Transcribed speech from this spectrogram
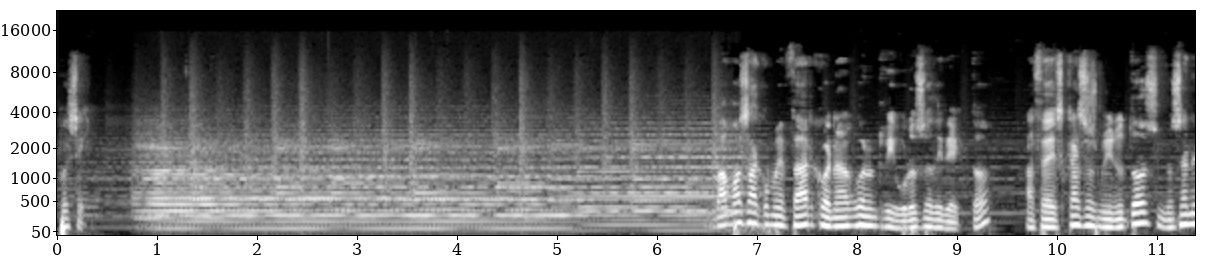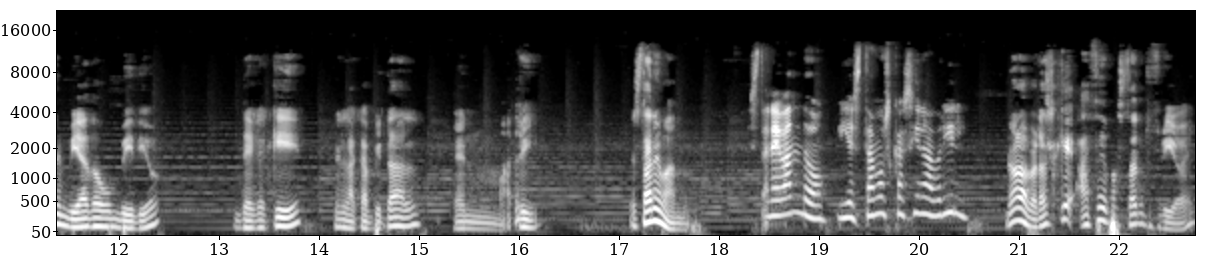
Pues sí. Vamos a comenzar con algo en riguroso directo. Hace escasos minutos nos han enviado un vídeo de que aquí, en la capital, en Madrid, está nevando. Está nevando y estamos casi en abril. No, la verdad es que hace bastante frío, ¿eh?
